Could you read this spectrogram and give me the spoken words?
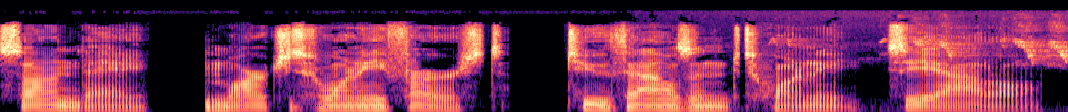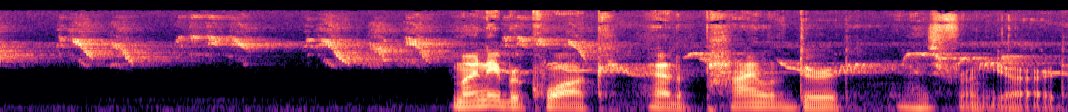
Sunday, March 21st, 2020, Seattle. My neighbor Quoc had a pile of dirt in his front yard.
